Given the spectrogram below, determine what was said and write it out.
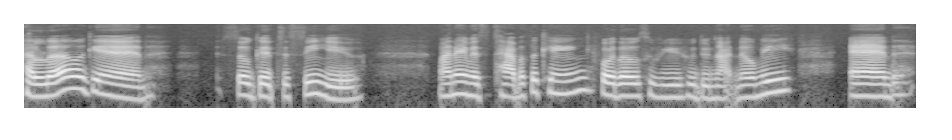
Hello again. So good to see you. My name is Tabitha King, for those of you who do not know me, and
